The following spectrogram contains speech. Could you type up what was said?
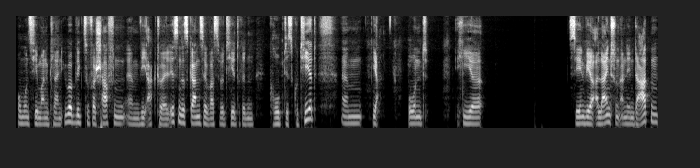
um uns hier mal einen kleinen Überblick zu verschaffen, ähm, wie aktuell ist denn das Ganze, was wird hier drin grob diskutiert. Ähm, ja, und hier sehen wir allein schon an den Daten,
